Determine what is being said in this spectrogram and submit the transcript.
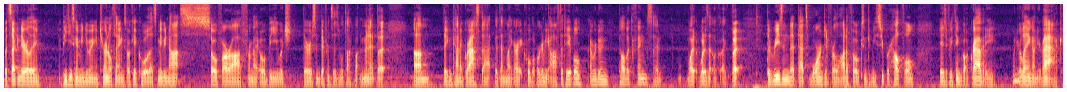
But secondarily, a PT is going to be doing internal things. Okay, cool. That's maybe not so far off from my OB, which there are some differences we'll talk about in a minute. But um, they can kind of grasp that. But then, like, all right, cool. But we're going to be off the table and we're doing pelvic things. I, what what does that look like? But the reason that that's warranted for a lot of folks and can be super helpful is if we think about gravity, when you're laying on your back,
